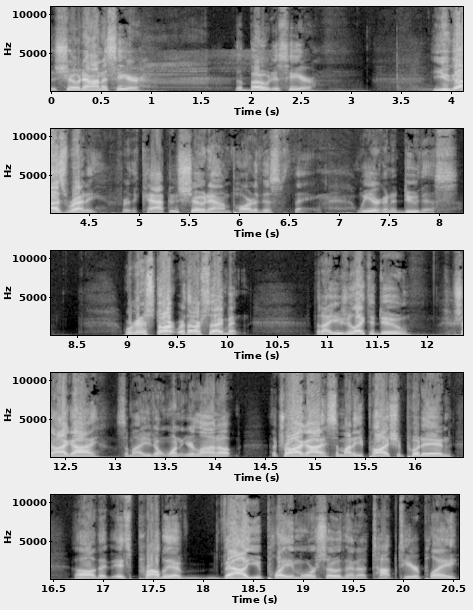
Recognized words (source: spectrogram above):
The showdown is here. The boat is here. You guys ready for the captain showdown part of this thing? We are going to do this. We're going to start with our segment that I usually like to do. Shy guy, somebody you don't want in your lineup. A try guy, somebody you probably should put in. Uh, that it's probably a value play more so than a top tier play.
